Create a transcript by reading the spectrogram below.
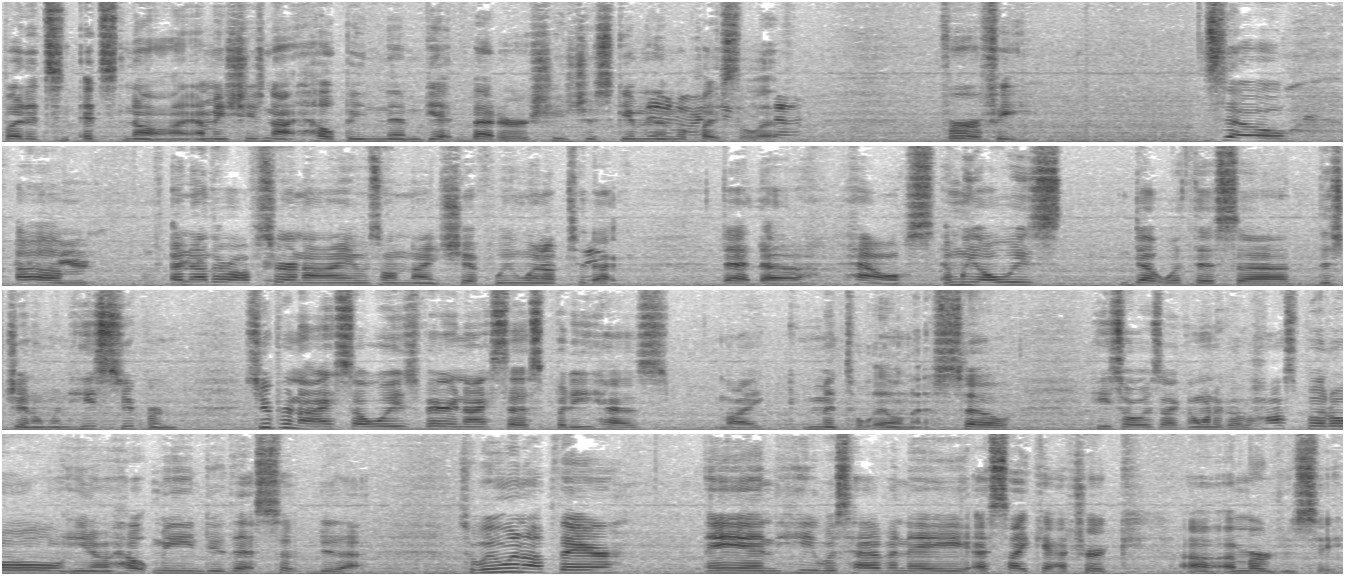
but it's it's not. I mean, she's not helping them get better. She's just giving them a place to live for a fee. So, um, another officer and I was on night shift. We went up to that that uh, house, and we always dealt with this uh, this gentleman. He's super super nice, always very nice to us, but he has like mental illness. So he's always like, I want to go to the hospital. You know, help me do that. So do that. So we went up there, and he was having a, a psychiatric uh, emergency.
